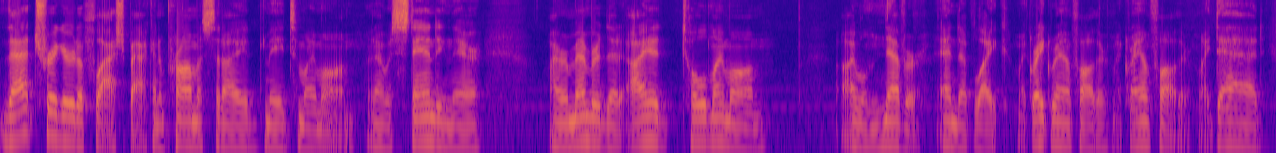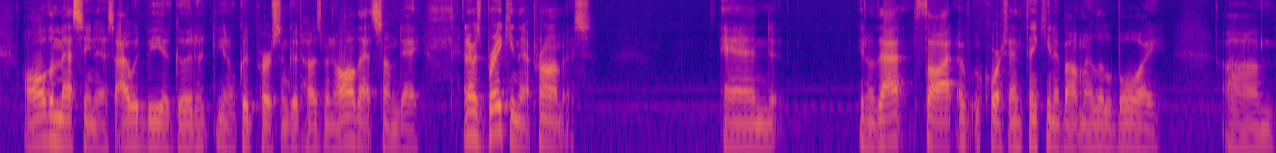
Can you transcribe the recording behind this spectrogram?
that triggered a flashback and a promise that I had made to my mom. And I was standing there. I remembered that I had told my mom, I will never end up like my great grandfather, my grandfather, my dad, all the messiness. I would be a good, you know, good person, good husband, all that someday. And I was breaking that promise. And you know that thought of, of course and thinking about my little boy um,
